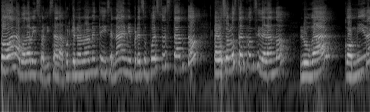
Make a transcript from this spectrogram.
toda la boda visualizada. Porque normalmente dicen, ay, mi presupuesto es tanto, pero solo están considerando lugar, comida,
